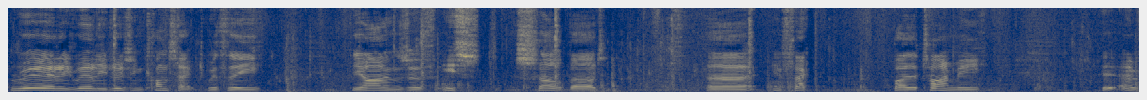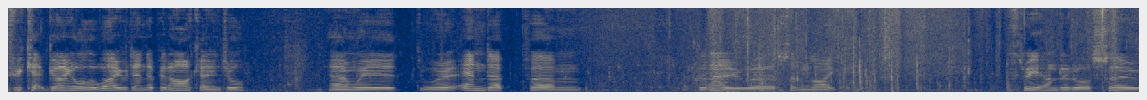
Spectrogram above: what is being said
really, really losing contact with the the islands of East Svalbard. Uh, in fact, by the time we, if we kept going all the way, we'd end up in Archangel, and we'd, we'd end up, um, I don't know, uh, something like 300 or so.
